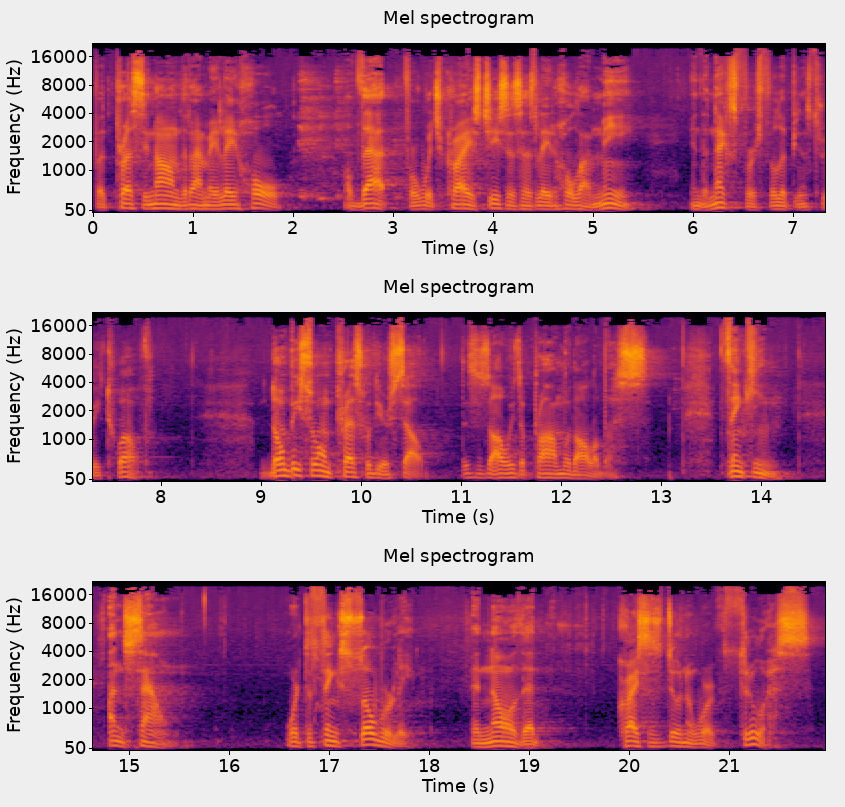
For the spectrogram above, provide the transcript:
but pressing on that I may lay hold of that for which Christ Jesus has laid hold on me in the next verse, Philippians 3:12. Don't be so impressed with yourself. This is always a problem with all of us. Thinking unsound, or to think soberly and know that Christ is doing the work through us.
